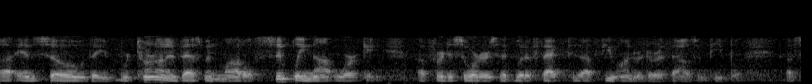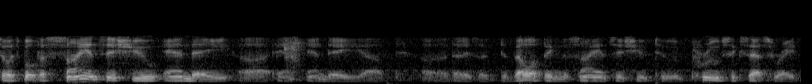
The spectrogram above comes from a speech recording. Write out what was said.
uh, and so the return on investment model simply not working uh, for disorders that would affect a few hundred or a thousand people. Uh, so it's both a science issue and a and, and, a that is a developing the science issue to improve success rates,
